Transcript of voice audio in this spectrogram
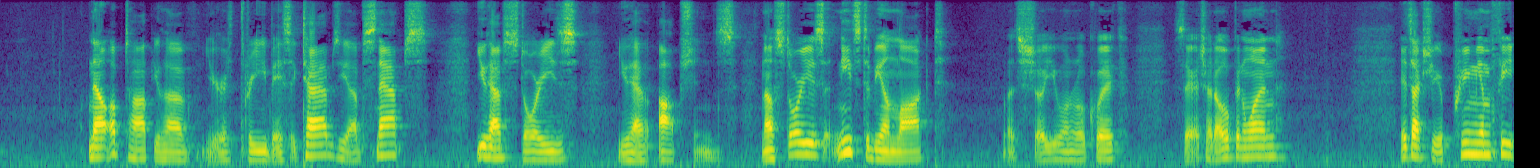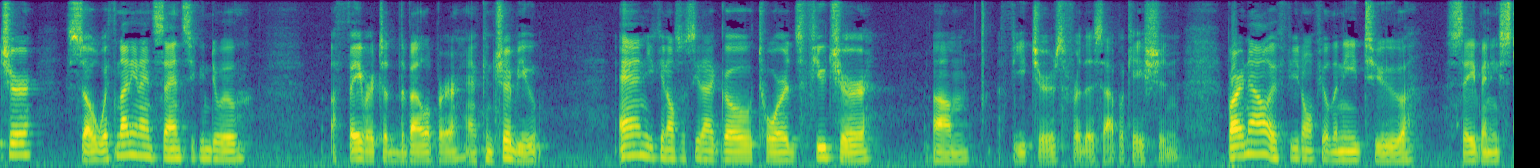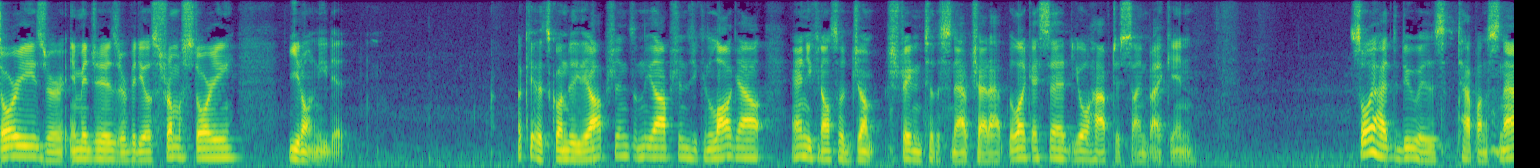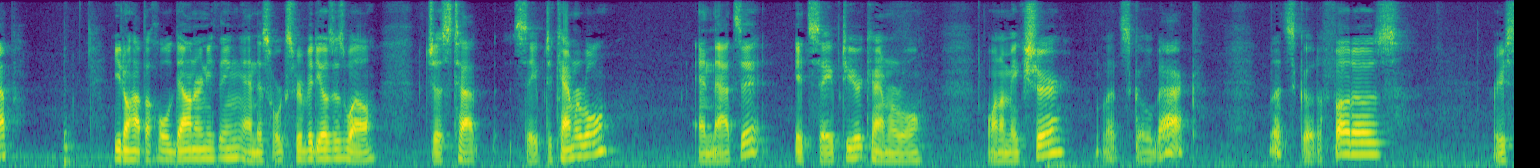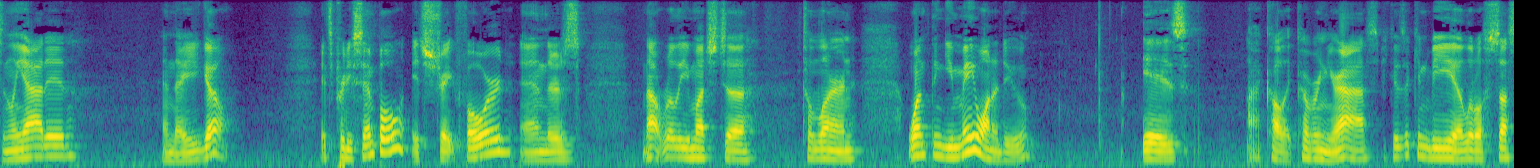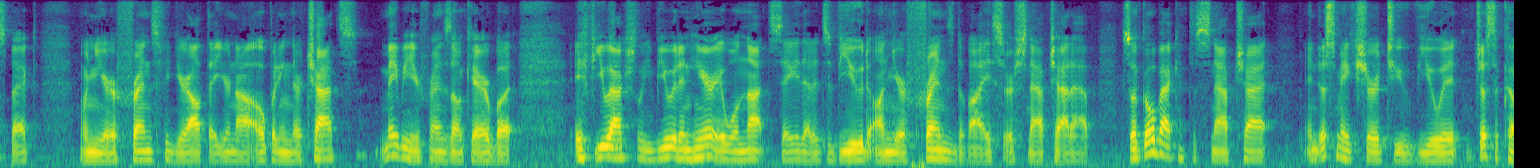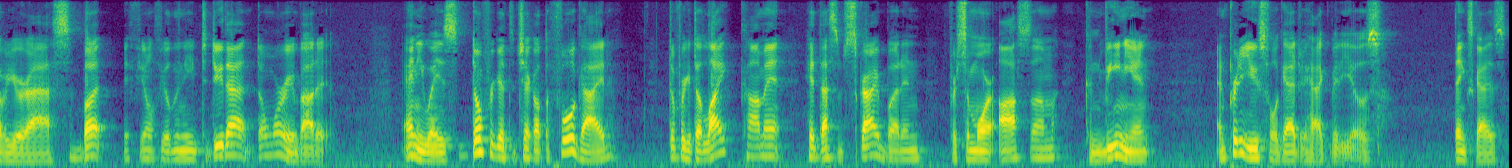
Now up top you have your three basic tabs. You have snaps, you have stories, you have options. Now stories needs to be unlocked. Let's show you one real quick. So I try to open one. It's actually a premium feature. So with 99 cents you can do a favor to the developer and contribute. And you can also see that go towards future um, features for this application. But right now, if you don't feel the need to save any stories or images or videos from a story, you don't need it. Okay, let's go into the options. In the options, you can log out and you can also jump straight into the Snapchat app. But like I said, you'll have to sign back in. So all I had to do is tap on Snap you don't have to hold down or anything, and this works for videos as well. Just tap Save to Camera Roll, and that's it. It's saved to your camera roll. Want to make sure? Let's go back. Let's go to Photos, Recently Added, and there you go. It's pretty simple, it's straightforward, and there's not really much to, to learn. One thing you may want to do is I call it covering your ass because it can be a little suspect when your friends figure out that you're not opening their chats. Maybe your friends don't care, but if you actually view it in here, it will not say that it's viewed on your friend's device or Snapchat app. So go back into Snapchat and just make sure to view it just to cover your ass. But if you don't feel the need to do that, don't worry about it. Anyways, don't forget to check out the full guide. Don't forget to like, comment, hit that subscribe button for some more awesome, convenient, and pretty useful gadget hack videos. Thanks, guys.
